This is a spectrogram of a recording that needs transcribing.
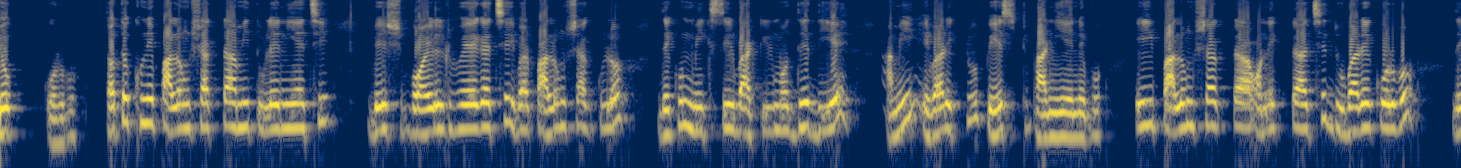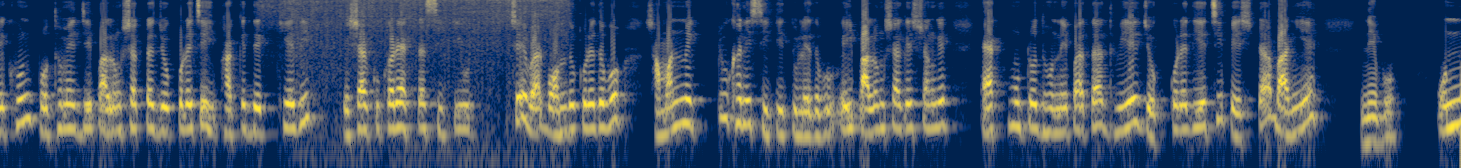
যোগ করব। ততক্ষণে পালং শাকটা আমি তুলে নিয়েছি। বেশ বয়েলড হয়ে গেছে। এবার পালং শাকগুলো দেখুন মিক্সির বাটির মধ্যে দিয়ে আমি এবার একটু পেস্ট বানিয়ে নেব। এই পালং শাকটা অনেকটা আছে, দুবারে করব। দেখুন, প্রথমে যে পালং শাকটা যোগ করেছে, এই ফাঁকে দেখিয়ে দিই। প্রেশার কুকারে একটা সিটি উঠছে এবার বন্ধ করে দেবো। সামান্য একটুখানি সিটি তুলে দেবো। এই পালং শাকের সঙ্গে এক মুঠো ধনে পাতা ধুয়ে যোগ করে দিয়েছি, পেস্টটা বানিয়ে নেব। অন্য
